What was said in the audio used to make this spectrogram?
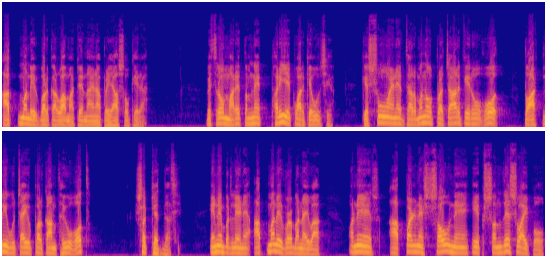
આત્મનિર્ભર કરવા માટેના એના પ્રયાસો કર્યા. મિત્રો, મારે તમને ફરી એકવાર કહેવું છે. કે શું એણે ધર્મનો પ્રચાર કર્યો હોત, તો આટલી ઊંચાઈ ઉપર કામ થયું હોત? શક્ય જ નથી. એને બદલે એણે આત્મનિર્ભર બનાવ્યા અને આપણને સૌને એક સંદેશો આપ્યો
